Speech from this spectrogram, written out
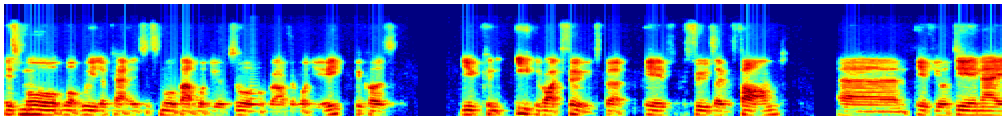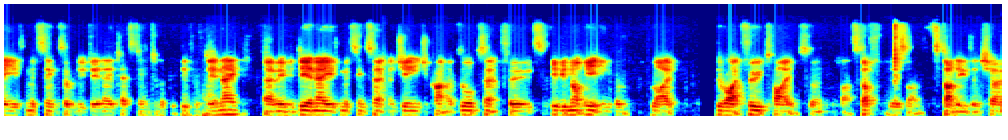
it's more what we look at is it's more about what you absorb rather than what you eat because you can eat the right foods, but if the food's over farmed, um, if your DNA is missing, so we do DNA testing to look at people's DNA. Um, if your DNA is missing certain genes, you can't absorb certain foods. If you're not eating the, like the right food types and like stuff, there's like studies that show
